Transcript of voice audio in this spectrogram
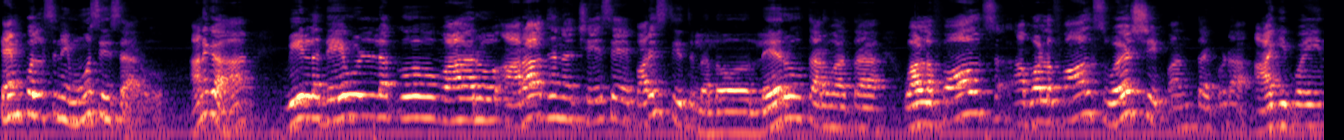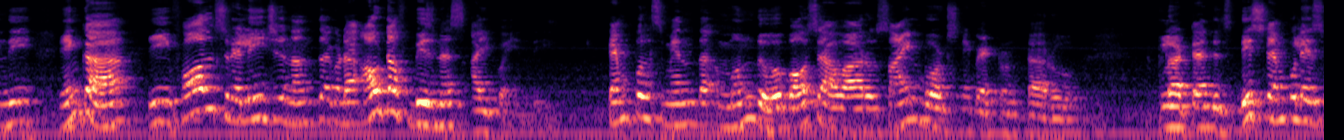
టెంపుల్స్ని మూసేశారు. అనగా వీళ్ళ దేవుళ్ళకు వారు ఆరాధన చేసే పరిస్థితులలో లేరు. తర్వాత వాళ్ళ ఫాల్స్ వాళ్ళ ఫాల్స్ వర్షిప్ అంతా కూడా ఆగిపోయింది. ఇంకా ఈ ఫాల్స్ రిలీజన్ అంతా కూడా అవుట్ ఆఫ్ బిజినెస్ అయిపోయింది. టెంపుల్స్ మీద ముందు బహుశా వారు సైన్ బోర్డ్స్ని పెట్టుంటారు. This temple is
